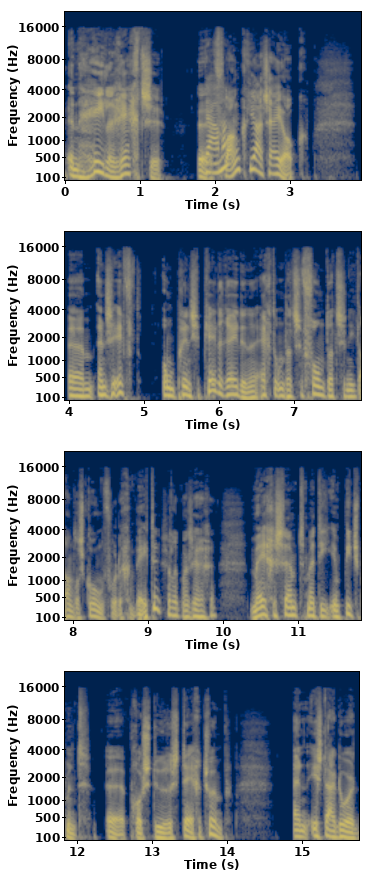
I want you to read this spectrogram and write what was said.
Een hele rechtse eh, Dame? flank. Ja, zij ook. Ehm, en ze heeft om principiële redenen, echt omdat ze vond dat ze niet anders kon voor de geweten, zal ik maar zeggen, meegestemd met die impeachment-procedures tegen Trump. En is daardoor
